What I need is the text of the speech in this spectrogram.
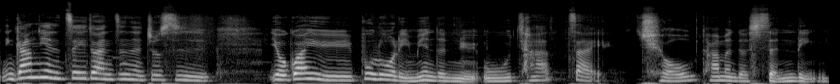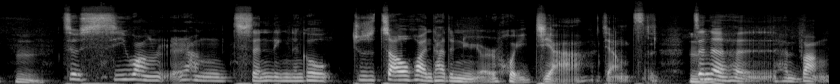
你刚刚念的这一段，真的就是有关于部落里面的女巫，她在求他们的神灵，嗯，就希望让神灵能够就是召唤她的女儿回家，这样子，真的很很棒。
